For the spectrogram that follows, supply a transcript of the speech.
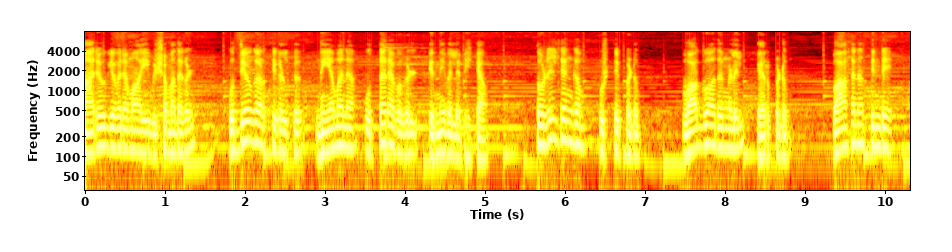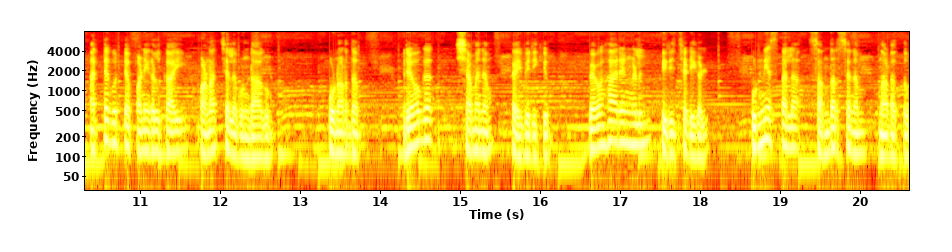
ആരോഗ്യപരമായി വിഷമതകൾ ഉദ്യോഗാർത്ഥികൾക്ക് നിയമന ഉത്തരവുകൾ എന്നിവ ലഭിക്കാം. തൊഴിൽ രംഗം പുഷ്ടിപ്പെടും. വാഗ്വാദങ്ങളിൽ ഏർപ്പെടും. വാഹനത്തിന്റെ അറ്റകുറ്റപ്പണികൾക്കായി പണച്ചെലവുണ്ടാകും. പുണർദം. രോഗശമനം കൈവരിക്കും. വ്യവഹാരങ്ങളിൽ തിരിച്ചടികൾ. പുണ്യസ്ഥല സന്ദർശനം നടത്തും.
